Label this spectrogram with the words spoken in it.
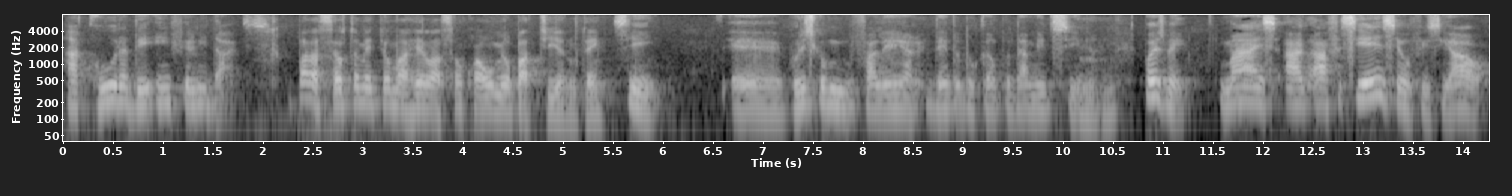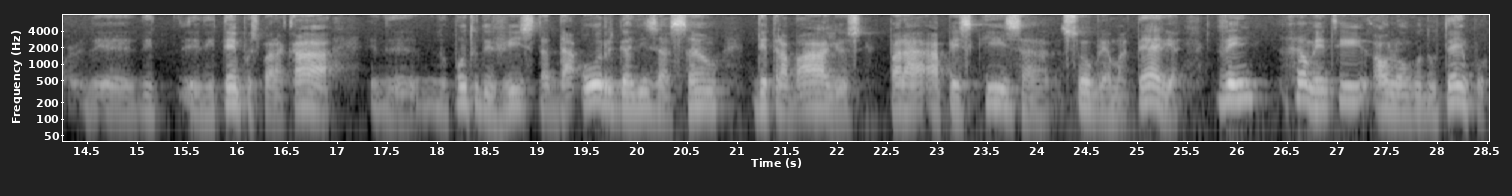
à cura de enfermidades. O Paracelso também tem uma relação com a homeopatia, não tem? Sim, é, por isso que eu falei dentro do campo da medicina. Uhum. Pois bem, mas a, a ciência oficial, de, de, de, tempos para cá, de, do ponto de vista da organização de trabalhos para a pesquisa sobre a matéria, vem realmente ao longo do tempo.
